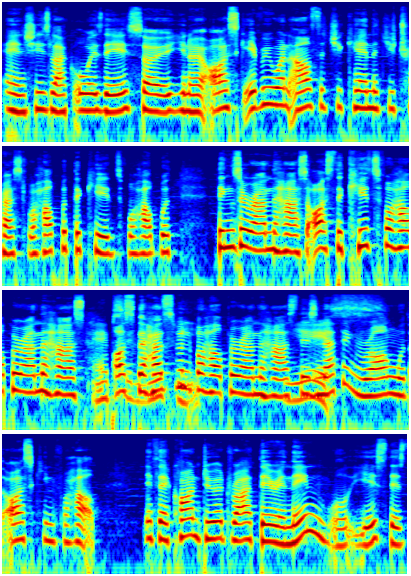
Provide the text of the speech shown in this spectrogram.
and she's like always there. So you know, ask everyone else that you can that you trust for help with the kids, for help with things around the house. Ask the kids for help around the house. Ask the husband for help around the house. There's nothing wrong with asking for help. If they can't do it right there and then, well, yes, there's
